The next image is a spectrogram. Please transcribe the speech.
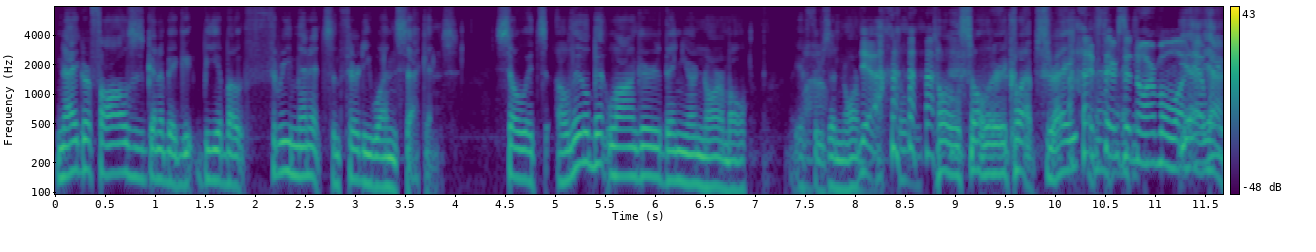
Niagara Falls is going to be, be about three minutes and 31 seconds. So it's a little bit longer than your normal, if there's a normal Yeah. total, total solar eclipse, right? if there's a normal one. Yeah, we- yeah.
